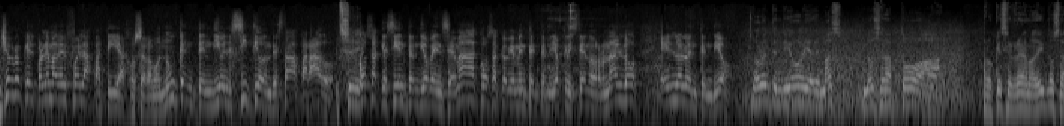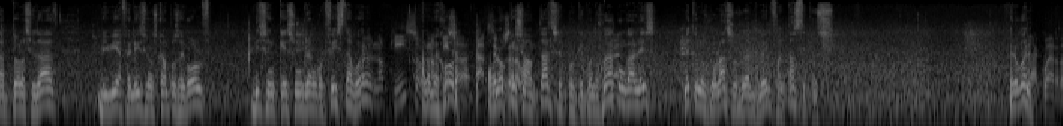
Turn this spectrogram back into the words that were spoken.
Yo creo que el problema de él fue la apatía, José Ramón. Nunca entendió el sitio donde estaba parado. Sí. Cosa que sí entendió Benzema, cosa que obviamente entendió Cristiano Ronaldo. Él no lo entendió. No lo entendió y además no se adaptó a, a lo que es el Real Madrid, no se adaptó a la ciudad, vivía feliz en los campos de golf. Dicen que es un gran golfista, bueno, Bueno, no quiso, a lo no mejor, quiso adaptarse. o no José quiso adaptarse, porque cuando juega con Gales mete unos golazos, Gareth Bale, fantásticos. Pero De bueno, acuerdo.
